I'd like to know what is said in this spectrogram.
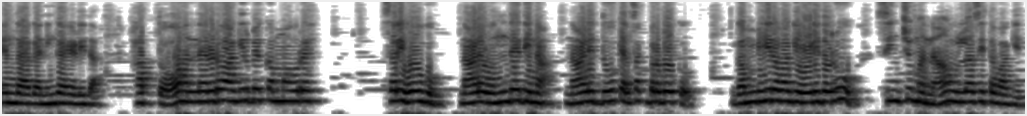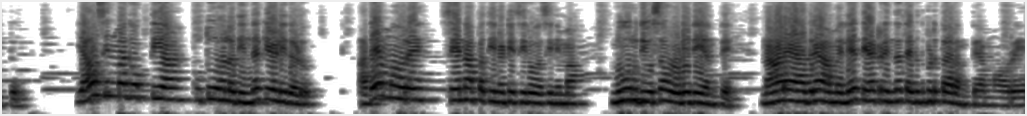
ಎಂದಾಗ ನಿಂಗ ಹೇಳಿದ. ಹತ್ತೋ ಹನ್ನೆರಡೋ ಆಗಿರ್ಬೇಕಮ್ಮ ಅವ್ರೆ ಸರಿ ಹೋಗು, ನಾಳೆ ಒಂದೇ ದಿನ, ನಾಳಿದ್ದು ಕೆಲ್ಸಕ್ ಬರ್ಬೇಕು. ಗಂಭೀರವಾಗಿ ಹೇಳಿದರೂ ಸಿಂಚುಮನ್ನ ಉಲ್ಲಾಸಿತವಾಗಿತ್ತು. ಯಾವ ಸಿನಿಮಾಗೆ ಹೋಗ್ತೀಯಾ? ಕುತೂಹಲದಿಂದ ಕೇಳಿದಳು. ಅದೇ ಅಮ್ಮ ಅವರೇ ಸೇನಾಪತಿ ನಟಿಸಿರುವ ಸಿನಿಮಾ. ನೂರು ದಿವಸ ಓಡಿದೆಯಂತೆ. ನಾಳೆ ಆದ್ರೆ ಆಮೇಲೆ ಥಿಯೇಟರ್ ಇಂದ ತೆಗೆದು ಬಿಡ್ತಾರಂತೆ ಅಮ್ಮ ಅವರೇ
